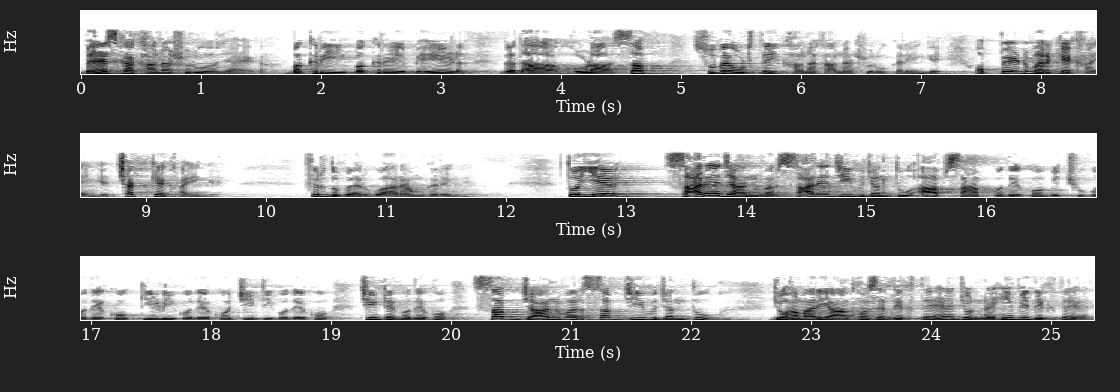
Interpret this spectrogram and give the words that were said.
भैंस का खाना शुरू हो जाएगा। बकरी, बकरे, भेड़, गधा, घोड़ा सब सुबह उठते ही खाना खाना शुरू करेंगे और पेट भर के खाएँगे, छक के खाएँगे। फिर दोपहर को आराम करेंगे। तो ये सारे जानवर, सारे जीव जंतु आप सांप को देखो, बिच्छू को देखो, कीड़ी को देखो, चींटी को देखो चींटे को देखो, सब जानवर, सब जीव जंतु जो हमारी आँखों से दिखते हैं, जो नहीं भी दिखते हैं,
